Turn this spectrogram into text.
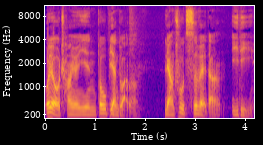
所有长元音都变短了。两处词尾的 ed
